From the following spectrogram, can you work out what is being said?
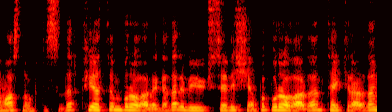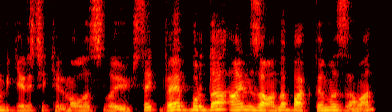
temas noktasıdır. Fiyatın buralara kadar bir yükseliş yapıp buralardan tekrardan bir geri çekilme olasılığı yüksek ve burada aynı zamanda baktığımız zaman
